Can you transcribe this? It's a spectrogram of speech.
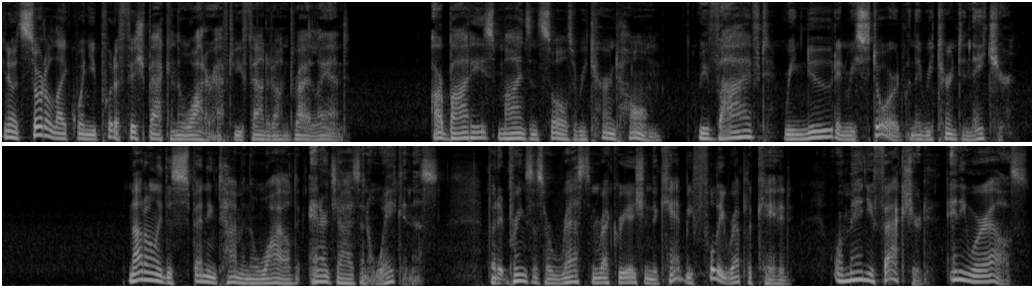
You know, it's sort of like when you put a fish back in the water after you found it on dry land. Our bodies, minds, and souls are returned home, revived, renewed, and restored when they return to nature. Not only does spending time in the wild energize and awaken us, but it brings us a rest and recreation that can't be fully replicated or manufactured anywhere else.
